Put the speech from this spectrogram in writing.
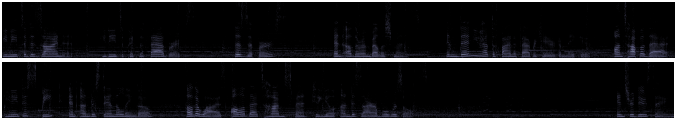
You need to design it, you need to pick the fabrics, the zippers, and other embellishments, and then you have to find a fabricator to make it. On top of that, you need to speak and understand the lingo, otherwise, all of that time spent could yield undesirable results. Introducing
